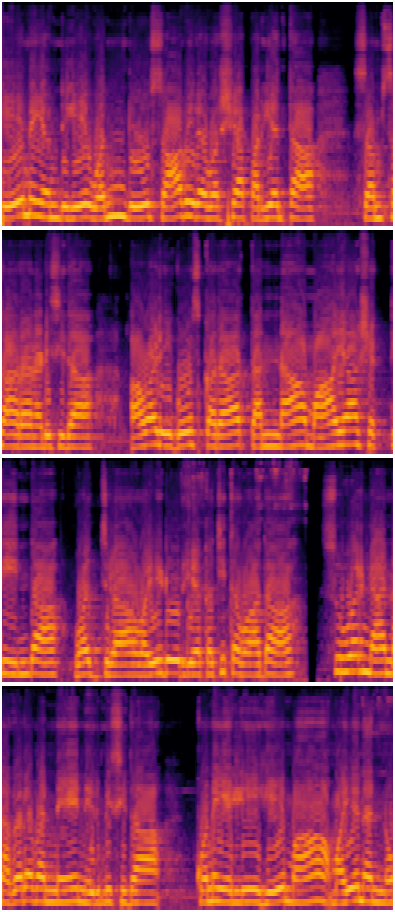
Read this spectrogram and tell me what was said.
ಹೇಮೆಯೊಂದಿಗೆ ಒಂದು ಸಾವಿರ ವರ್ಷ ಪರ್ಯಂತ ಸಂಸಾರ ನಡೆಸಿದ ಅವಳಿಗೋಸ್ಕರ ತನ್ನ ಮಾಯಾಶಕ್ತಿಯಿಂದ ವಜ್ರ ವೈಡೂರ್ಯ ಖಚಿತವಾದ ಸುವರ್ಣ ನಗರವನ್ನೇ ನಿರ್ಮಿಸಿದ. ಕೊನೆಯಲ್ಲಿ ಹೇಮ ಮಯನನ್ನು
